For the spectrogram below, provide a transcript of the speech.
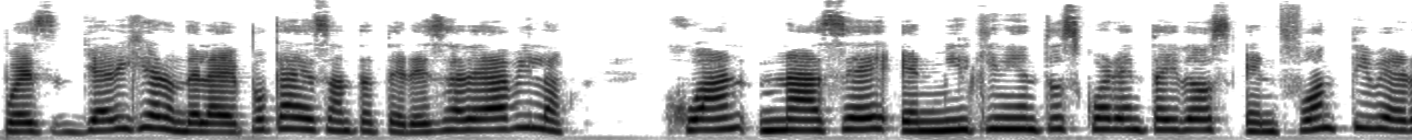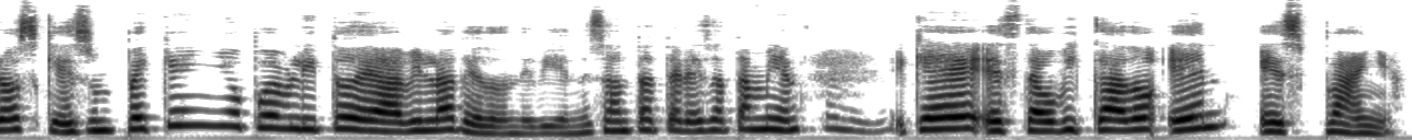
pues ya dijeron, de la época de Santa Teresa de Ávila. Juan nace en 1542 en Fontiveros, que es un pequeño pueblito de Ávila, de donde viene Santa Teresa también, que está ubicado en España.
